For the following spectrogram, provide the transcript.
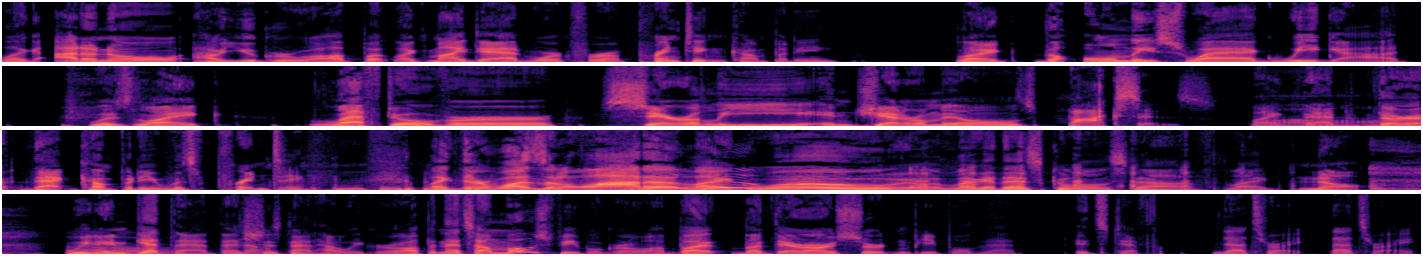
like I don't know how you grew up, but like my dad worked for a printing company. Like the only swag we got was like leftover Sara Lee and General Mills boxes. Like that their that company was printing. like there wasn't a lot of like, whoa, look at this cool stuff. Like, no. We didn't get that. That's just not how we grew up. And that's how most people grow up. But but there are certain people that it's different. That's right. That's right.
